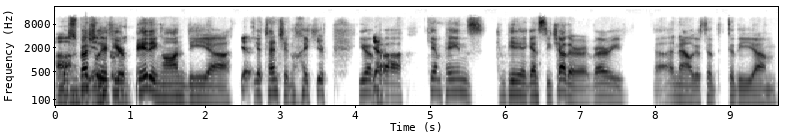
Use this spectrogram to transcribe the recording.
Um, well, especially inverse, if you're bidding on the uh, yes. the attention, like you're you have yeah. uh, campaigns competing against each other, very uh, analogous to to the um,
